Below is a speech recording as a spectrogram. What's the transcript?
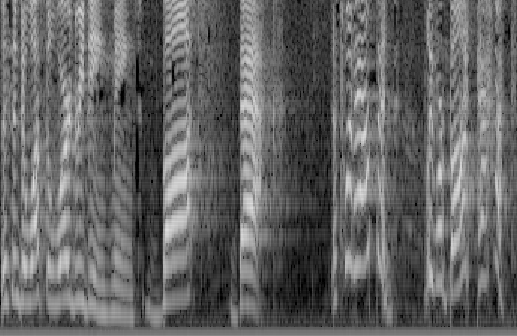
Listen to what the word redeemed means. Bought back. That's what happened. We were bought back.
